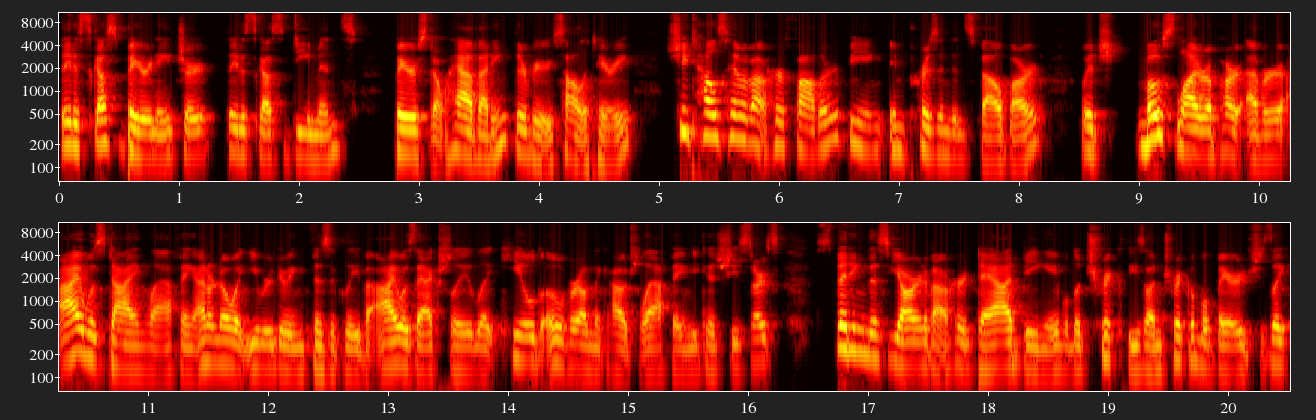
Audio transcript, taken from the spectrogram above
They discuss bear nature. They discuss daemons. Bears don't have any. They're very solitary. She tells him about her father being imprisoned in Svalbard which most Lyra part ever. I was dying laughing. I don't know what you were doing physically, but I was actually like keeled over on the couch laughing because she starts spinning this yarn about her dad being able to trick these untrickable bears. She's like,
